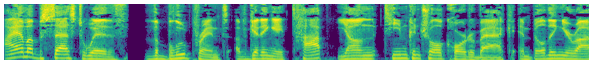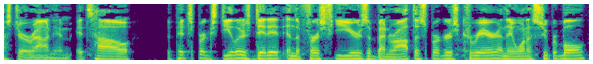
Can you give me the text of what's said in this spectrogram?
I am obsessed with the blueprint of getting a top young team control quarterback and building your roster around him. It's how the Pittsburgh Steelers did it in the first few years of Ben Roethlisberger's career, and they won a Super Bowl.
